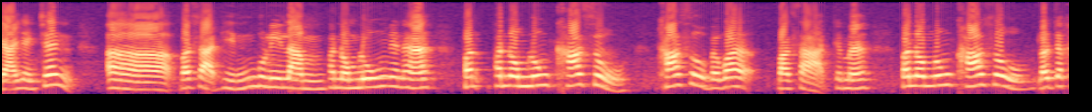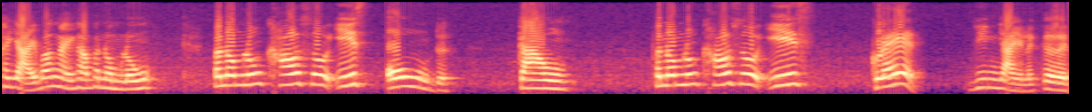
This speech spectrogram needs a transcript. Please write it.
ยายอย่างเช่น ปราสาทหินบุรีรัมพนมรุ้งเนี่ยนะคะพนพนมรุ้งคาสูคาสูแปลว่าปราสาทใช่ไหมพนมรุ้งคาสูเราจะขยายว่าไงคะพนมรุ้งพนมรุ้ง castle is old เก่าพนมรุ้ง castle is great ยิ่งใหญ่เหลือเกิน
